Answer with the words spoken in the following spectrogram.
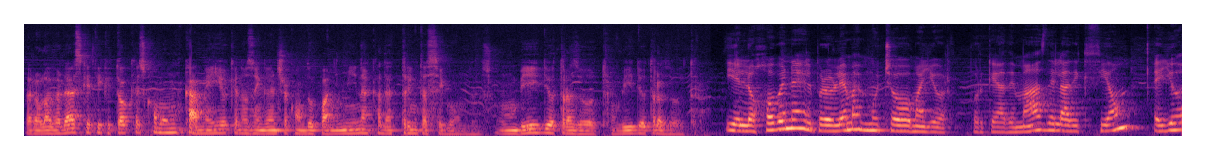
Pero la verdad es que TikTok es como un camello que nos engancha con dopamina cada 30 segundos. Un vídeo tras otro, un vídeo tras otro. Y en los jóvenes el problema es mucho mayor, porque además de la adicción, ellos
